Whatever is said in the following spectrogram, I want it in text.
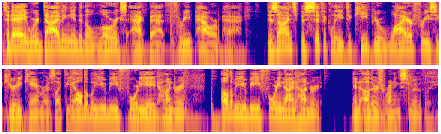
Today, we're diving into the Lorex ACBATT 3 Power Pack, designed specifically to keep your wire-free security cameras like the LWB4800, LWB4900, and others running smoothly.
